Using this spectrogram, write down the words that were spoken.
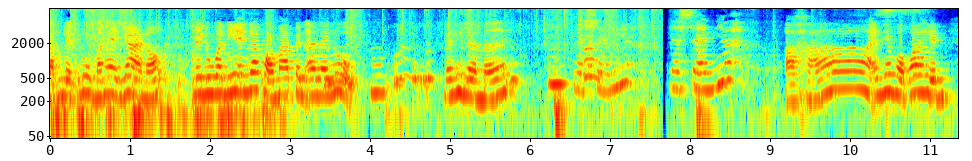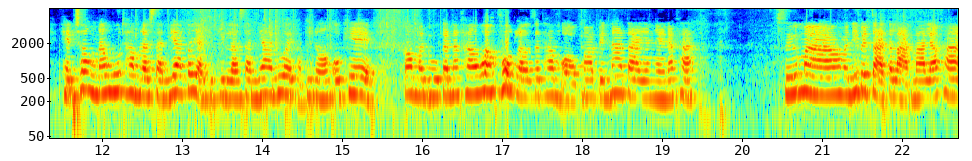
สำเร็จรูปมาให้ย่าเนาะเมนูวันนี้เอ็นย่าขอมาเป็นอะไรลูกแม่ที่เลยไหม Lasagne. Lasagne. อ่าฮะเอ็นย่าบอกว่าเห็นเห็นช่องน้ำมูทำลาซานญ่าก็อยากจะกินลาซานญ่าด้วยค่ะพี่น้องโอเค ก็มาดูกันนะคะว่าพวกเราจะทำออกมาเป็นหน้าตายังไงนะคะ ซื้อมาวันนี้ไปจ่ายตลาดมาแล้วค่ะ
